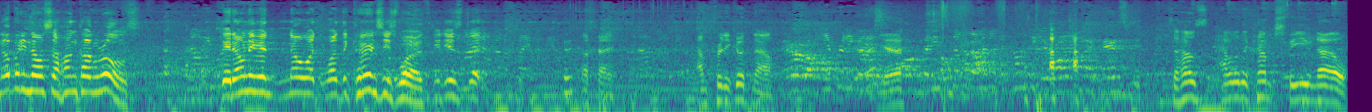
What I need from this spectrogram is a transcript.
Nobody knows the Hong Kong rules. They don't even know what, what the currency is worth. You just let, Okay. I'm pretty good now. You're pretty good. Yeah. But he's still going to the county. So how's how are the camps for you now?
